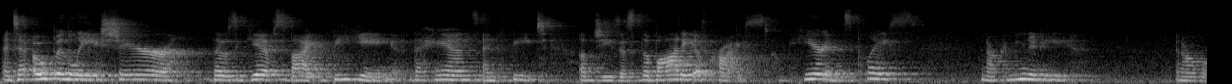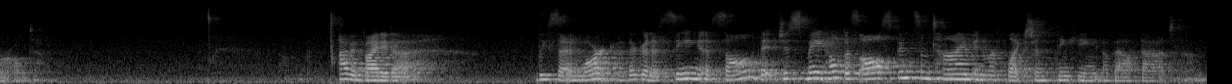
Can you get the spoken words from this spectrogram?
and to openly share those gifts by being the hands and feet of Jesus, the body of Christ, um, here in this place, in our community, in our world. I've invited a Lisa and Mark, uh, they're going to sing a song that just may help us all spend some time in reflection thinking about that. Um,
